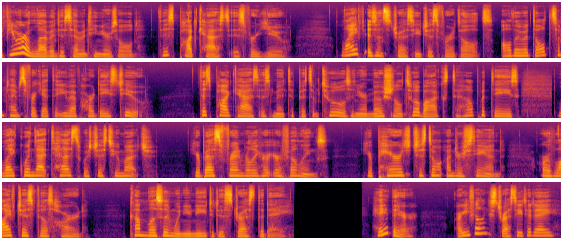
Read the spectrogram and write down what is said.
If you are 11 to 17 years old, this podcast is for you. Life isn't stressy just for adults, although adults sometimes forget that you have hard days too. This podcast is meant to put some tools in your emotional toolbox to help with days like when that test was just too much. Your best friend really hurt your feelings. Your parents just don't understand, or life just feels hard. Come listen when you need to distress the day. Hey there, are you feeling stressy today?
